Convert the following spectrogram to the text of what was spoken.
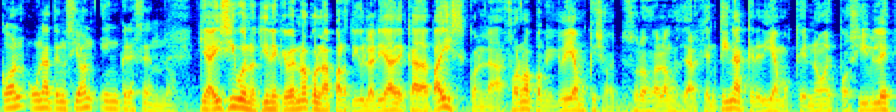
con una tensión increciendo. Que ahí sí, bueno, tiene que ver ¿no? con la particularidad de cada país, con la forma, porque creíamos que yo, nosotros hablamos de Argentina, creeríamos que no es posible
